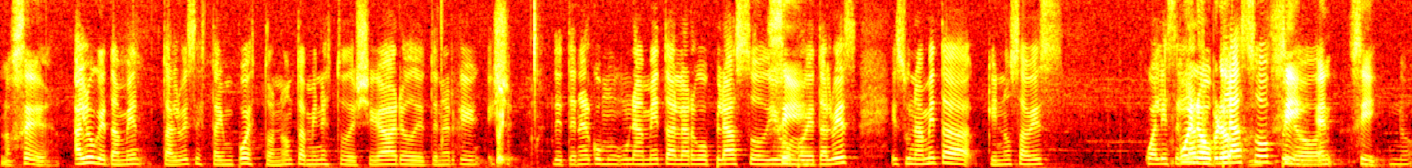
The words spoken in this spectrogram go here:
no sé. Algo que también tal vez está impuesto, ¿no? También esto de llegar o de tener que... Pero, de tener como una meta a largo plazo, digo, sí. porque tal vez es una meta que no sabes cuál es el bueno, largo pero, plazo, pero... Sí, en, sí. No.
